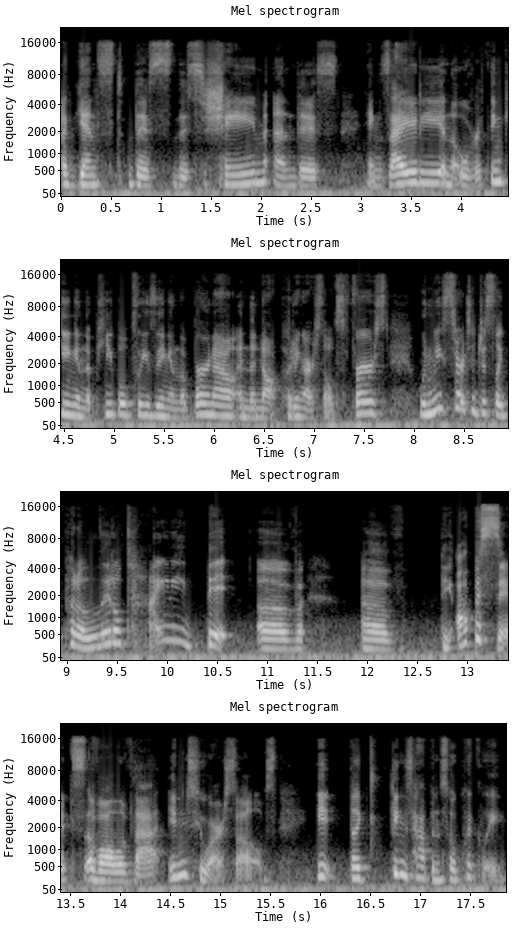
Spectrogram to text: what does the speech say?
against this this shame and this anxiety and the overthinking and the people pleasing and the burnout and the not putting ourselves first when we start to just like put a little tiny bit of of the opposites of all of that into ourselves it like things happen so quickly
